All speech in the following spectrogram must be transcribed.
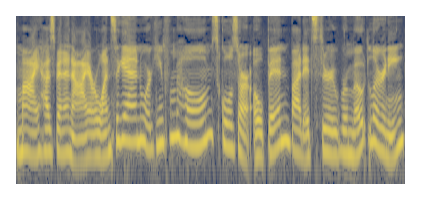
my husband and I are once again working from home. Schools are open, but it's through remote learning.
